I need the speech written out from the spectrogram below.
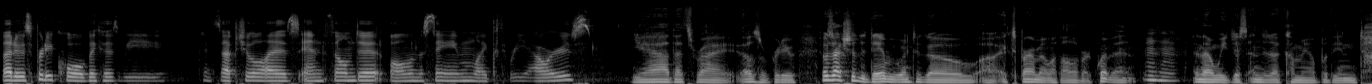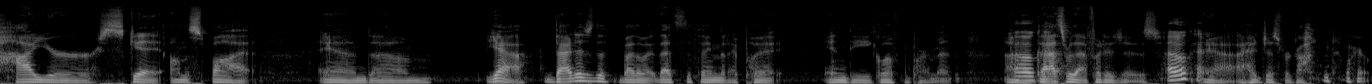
but it was pretty cool because we conceptualized and filmed it all in the same like three hours. Yeah, that's right. Those were pretty. It was actually the day we went to go uh, experiment with all of our equipment, Mm-hmm. and then we just ended up coming up with the entire skit on the spot. And um, yeah, that is the. By the way, that's the thing that I put in the glove compartment. Uh, Oh, okay. That's where that footage is. Okay. Yeah, I had just forgotten where it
